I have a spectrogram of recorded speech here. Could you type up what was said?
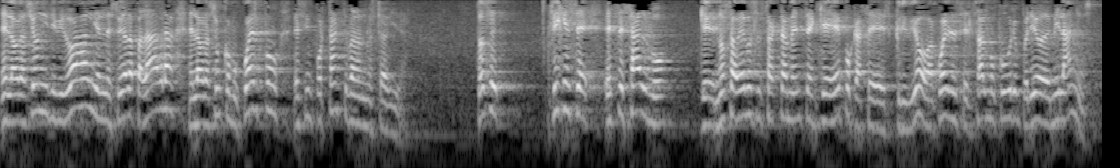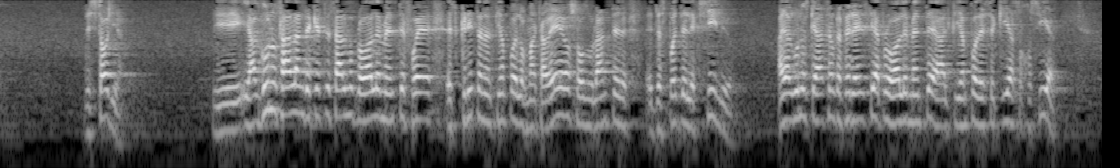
en la oración individual y en estudiar la palabra, en la oración como cuerpo, es importante para nuestra vida. Entonces, fíjense, este salmo que no sabemos exactamente en qué época se escribió. Acuérdense, el Salmo cubre un periodo de mil años de historia. Y, algunos hablan de que este salmo probablemente fue escrito en el tiempo de los macabeos o durante, eh, después del exilio. Hay algunos que hacen referencia probablemente al tiempo de Ezequías o Josías,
